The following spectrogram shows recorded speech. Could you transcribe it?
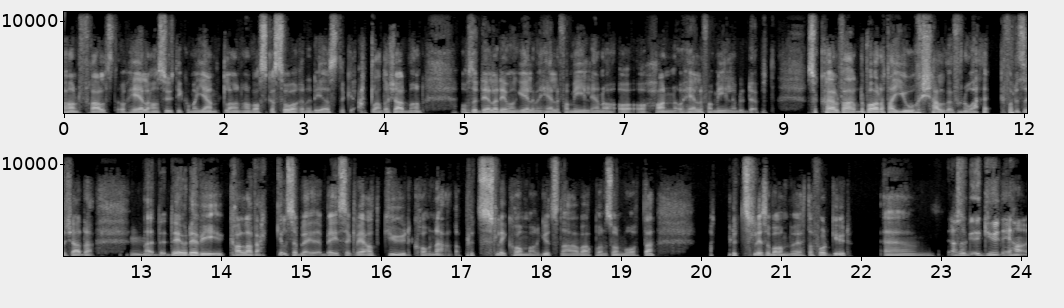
han frelst, og hele hans hus de kommer hjem til han, han vasker sårene deres. Et eller annet har skjedd med han. Og så deler de evangeliet med hele familien, og, og, og, han og hele familien blir døpt. Så hva i all verden var dette jordskjelvet for noe? Hva var det som skjedde? Mm. Nei, det, det, er jo det vi kaller vekkelse, basically. At Gud kom nær. Plutselig kommer Guds nærvær på en sånn måte at plutselig så bare møter folk Gud. Um, altså, Gud han,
